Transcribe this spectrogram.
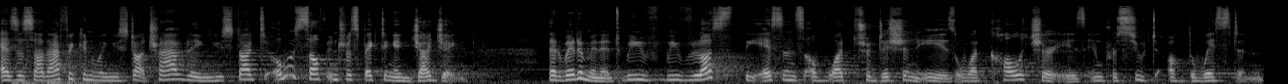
as a South African, when you start traveling, you start almost self introspecting and judging that wait a minute we've we've lost the essence of what tradition is or what culture is in pursuit of the western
